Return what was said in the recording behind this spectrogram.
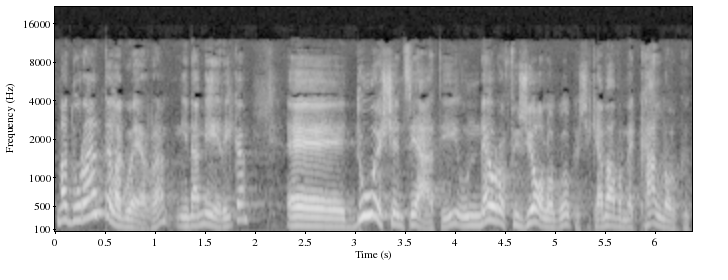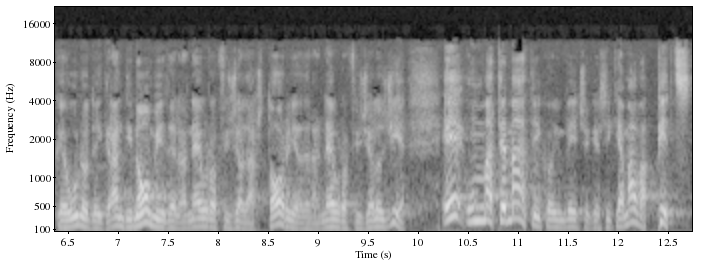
ma durante la guerra in America eh, due scienziati, un neurofisiologo che si chiamava McCulloch, che è uno dei grandi nomi della, della storia della neurofisiologia, e un matematico invece che si chiamava Pitts,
